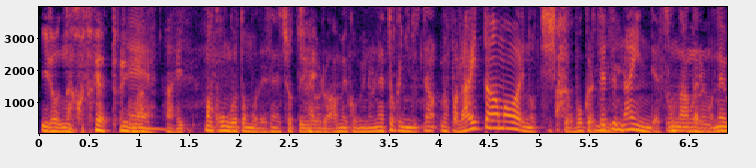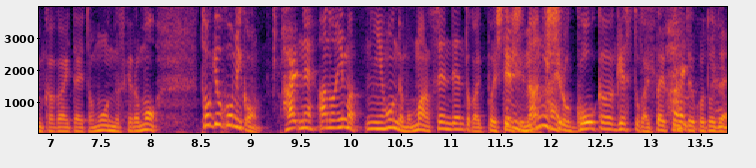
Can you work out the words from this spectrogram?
いろんなことをやっております。ええ。はい。まあ、今後ともですねちょっといろいろアメコミのね、特にやっぱライター周りの知識とか僕ら全然ないんでそんなあたりもね伺いたいと思うんですけども東京コミコン、ね、あの今日本でもまあ宣伝とかいっぱいしてるし何しろ豪華ゲストがいっぱい来るということで、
